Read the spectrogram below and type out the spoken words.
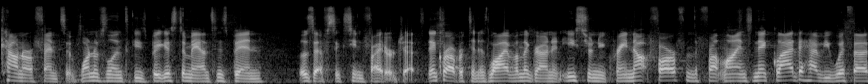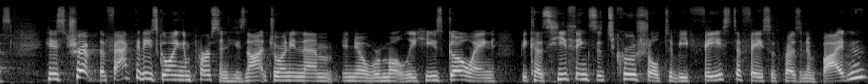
counteroffensive. One of Zelensky's biggest demands has been those F 16 fighter jets. Nick Robertson is live on the ground in eastern Ukraine, not far from the front lines. Nick, glad to have you with us. His trip, the fact that he's going in person, he's not joining them, you know, remotely. He's going because he thinks it's crucial to be face to face with President Biden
